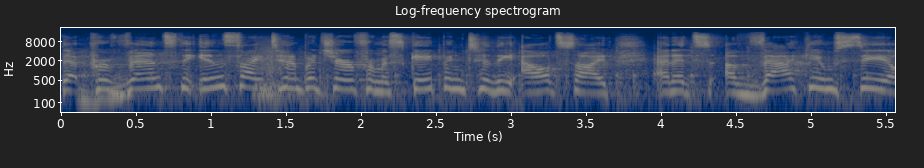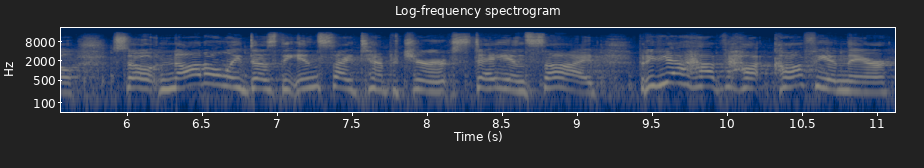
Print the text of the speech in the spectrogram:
that prevents the inside temperature from escaping to the outside, and it's a vacuum seal. So not only does the inside temperature stay inside, but if you have hot coffee in there,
